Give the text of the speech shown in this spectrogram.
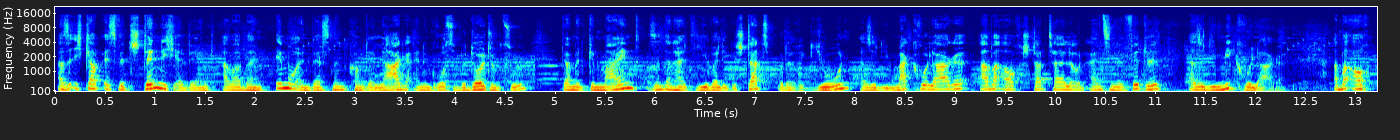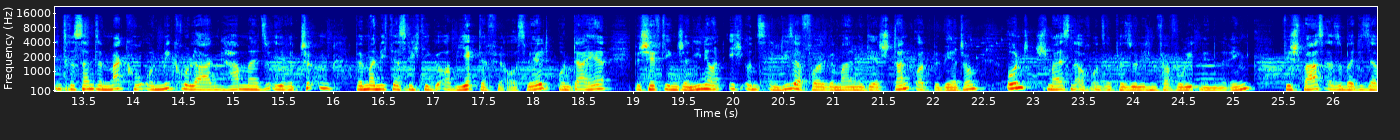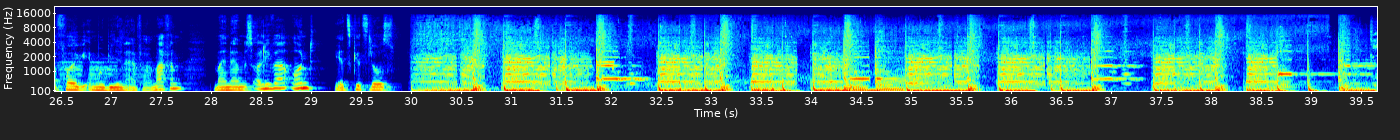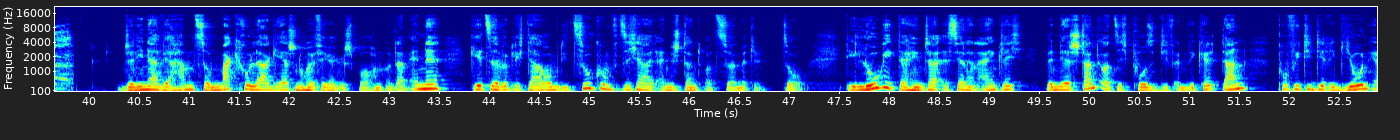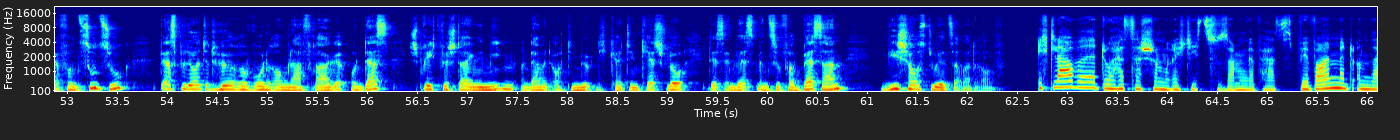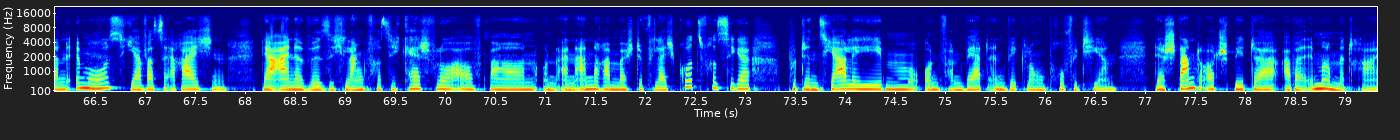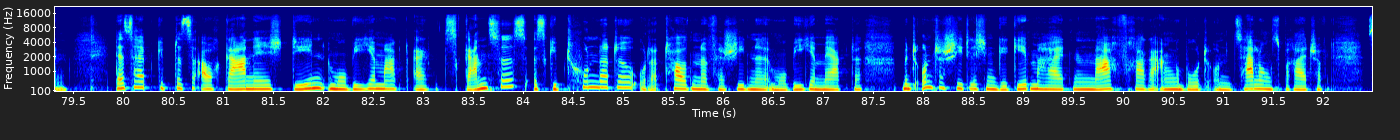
Also ich glaube, es wird ständig erwähnt, aber beim Immo-Investment kommt der Lage eine große Bedeutung zu. Damit gemeint sind dann halt die jeweilige Stadt oder Region, also die Makrolage, aber auch Stadtteile und einzelne Viertel, also die Mikrolage. Aber auch interessante Makro- und Mikrolagen haben mal so ihre Tücken, wenn man nicht das richtige Objekt dafür auswählt. Und daher beschäftigen Janine und ich uns in dieser Folge mal mit der Standortbewertung und schmeißen auch unsere persönlichen Favoriten in den Ring. Viel Spaß also bei dieser Folge Immobilien einfach machen. Mein Name ist Oliver und jetzt geht's los. Janina, wir haben zur Makrolage ja schon häufiger gesprochen und am Ende geht es ja wirklich darum, die Zukunftssicherheit eines Standorts zu ermitteln. So, die Logik dahinter ist ja dann eigentlich, wenn der Standort sich positiv entwickelt, dann profitiert die Region eher von Zuzug. Das bedeutet höhere Wohnraumnachfrage und das spricht für steigende Mieten und damit auch die Möglichkeit, den Cashflow des Investments zu verbessern. Wie schaust du jetzt aber drauf? Ich glaube, du hast das schon richtig zusammengefasst. Wir wollen mit unseren Immos ja was erreichen. Der eine will sich langfristig Cashflow aufbauen und ein anderer möchte vielleicht kurzfristiger Potenziale heben und von Wertentwicklungen profitieren. Der Standort spielt da aber immer mit rein. Deshalb gibt es auch gar nicht den Immobilienmarkt als Ganzes. Es gibt hunderte oder tausende verschiedene Immobilienmärkte mit unterschiedlichen Gegebenheiten, Nachfrage, Angebot und Zahlungsbereitschaft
